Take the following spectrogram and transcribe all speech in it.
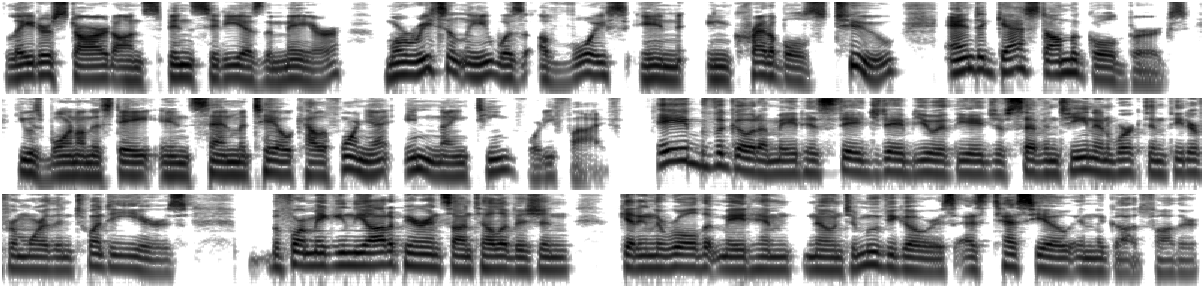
later starred on Spin City as the mayor, more recently was a voice in Incredibles 2, and a guest on The Goldbergs. He was born on this day in San Mateo, California in 1945. Abe Vigoda made his stage debut at the age of 17 and worked in theater for more than 20 years, before making the odd appearance on television, getting the role that made him known to moviegoers as Tessio in The Godfather.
